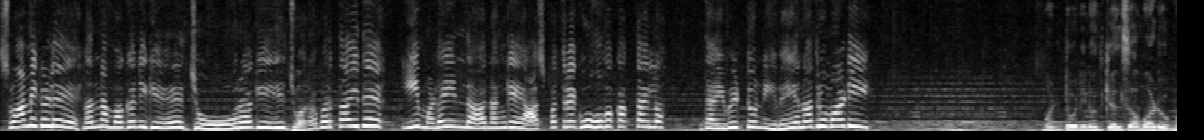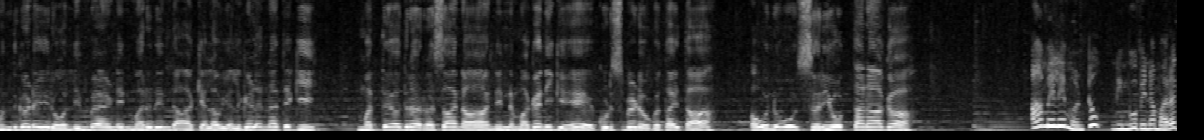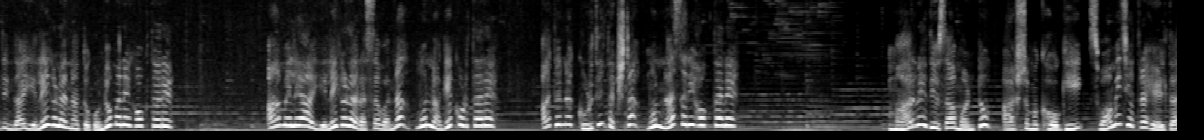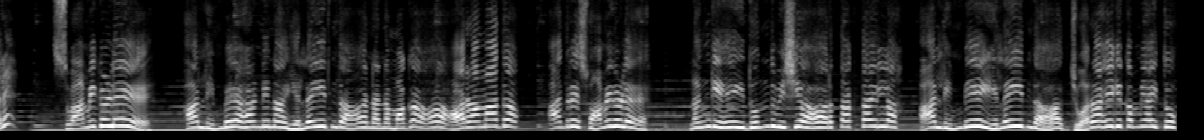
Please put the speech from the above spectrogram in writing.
ಸ್ವಾಮಿಗಳೇ, ನನ್ನ ಮಗನಿಗೆ ಜೋರಾಗಿ ಜ್ವರ ಬರ್ತಾ ಇದೆ. ಈ ಮಳೆಯಿಂದ ನಂಗೆ ಆಸ್ಪತ್ರೆಗೂ ಹೋಗಕ್ಕಾಗ್ತಾ ಇಲ್ಲ. ದಯವಿಟ್ಟು ನೀವೇ ಏನಾದ್ರೂ ಮಾಡಿ. ಮಂಟು, ನೀನೊಂದು ಕೆಲಸ ಮಾಡು. ಮುಂದ್ಗಡೆ ಇರೋ ಲಿಂಬೆ ಹಣ್ಣಿನ ಮರದಿಂದ ಕೆಲವು ಎಲೆಗಳನ್ನ ತೆಗಿ. ಮತ್ತೆ ಅದರ ರಸನ ನಿನ್ನ ಮಗನಿಗೆ ಕುಡಿಸ್ಬೇಡು, ಗೊತ್ತಾಯ್ತಾ? ಅವನು ಸರಿ ಹೋಗ್ತಾನಾಗ ಆಮೇಲೆ ಮಂಟು ನಿಂಬುವಿನ ಮರದಿಂದ ಎಲೆಗಳನ್ನ ತಗೊಂಡು ಮನೆಗೆ ಹೋಗ್ತಾರೆ. ಆಮೇಲೆ ಆ ಎಲೆಗಳ ರಸವನ್ನ ಮುನ್ನಾಗೆ ಕೊಡ್ತಾರೆ. ಅದನ್ನ ಕುಡಿದ ತಕ್ಷಣ ಮುನ್ನ ಸರಿ ಹೋಗ್ತಾನೆ. ಮಾರನೇ ದಿವಸ ಮಂಟು ಆಶ್ರಮಕ್ಕೆ ಹೋಗಿ ಸ್ವಾಮೀಜಿ ಹತ್ರ ಹೇಳ್ತಾರೆ, ಸ್ವಾಮಿಗಳೇ, ಆ ಲಿಂಬೆ ಹಣ್ಣಿನ ಎಲೆಯಿಂದ ನನ್ನ ಮಗ ಆರಾಮಾದ. ಆದ್ರೆ ಸ್ವಾಮಿಗಳೇ, ನಂಗೆ ಇದೊಂದು ವಿಷಯ ಅರ್ಥ ಆಗ್ತಾ ಇಲ್ಲ. ಆ ಲಿಂಬೆ ಎಲೆಯಿಂದ ಜ್ವರ ಹೇಗೆ ಕಮ್ಮಿ ಆಯ್ತು?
